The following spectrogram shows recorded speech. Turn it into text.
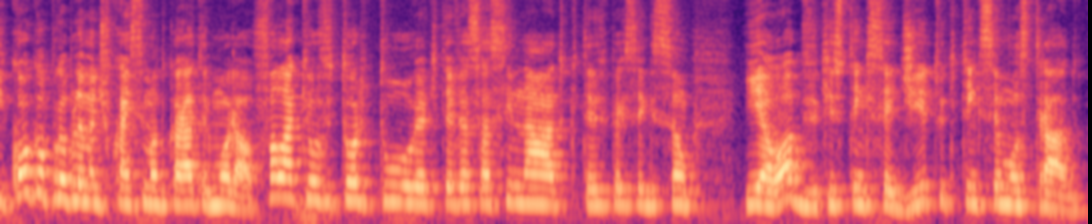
e qual que é o problema de ficar em cima do caráter moral? Falar que houve tortura, que teve assassinato, que teve perseguição. E é óbvio que isso tem que ser dito e que tem que ser mostrado.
